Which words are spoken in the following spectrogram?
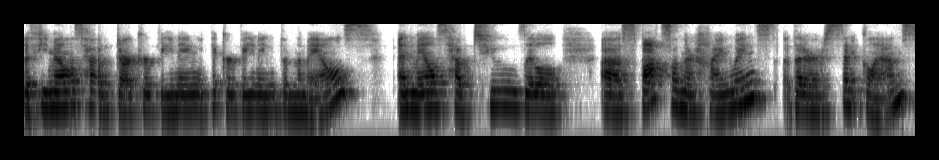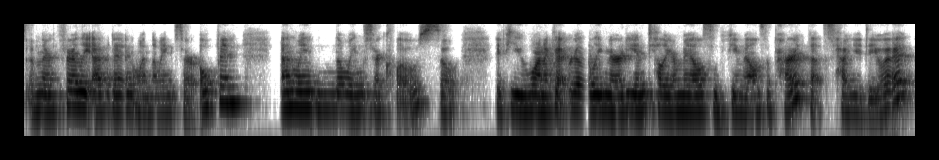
The females have darker veining, thicker veining than the males. And males have two little uh, spots on their hind wings that are scent glands, and they're fairly evident when the wings are open and when the wings are closed. So if you want to get really nerdy and tell your males and females apart, that's how you do it.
